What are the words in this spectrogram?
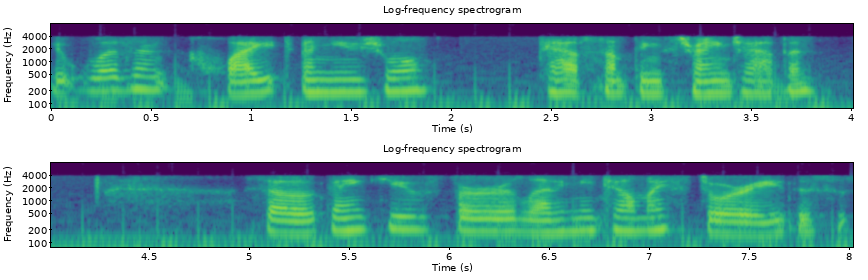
It wasn't quite unusual to have something strange happen. So thank you for letting me tell my story. This is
